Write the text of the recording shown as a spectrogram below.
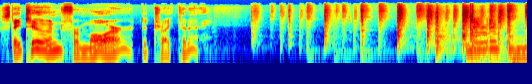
Stay tuned for more Detroit Today. Thank you.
